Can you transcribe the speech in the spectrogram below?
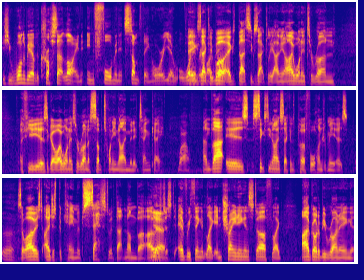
is you want to be able to cross that line in four minutes something, or you know, or whatever. exactly. Well, ex- that's exactly. I mean, I wanted to run a few years ago. I wanted to run a sub 29 minute 10k, wow. and that is 69 seconds per 400 meters. Ugh. So I was, I just became obsessed with that number. I Yeah. was just everything like in training and stuff. Like I've got to be running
